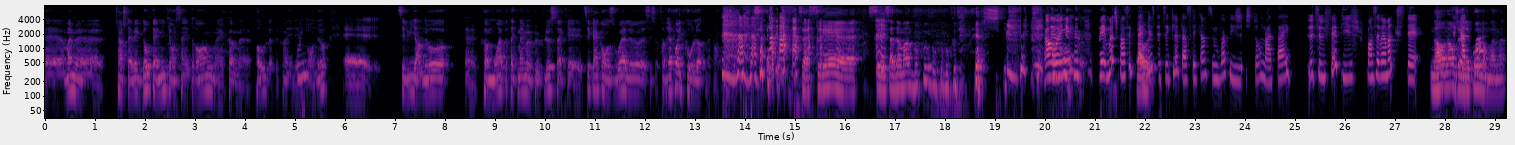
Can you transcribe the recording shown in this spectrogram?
euh, même euh, quand j'étais avec d'autres amis qui ont le syndrome, euh, comme Paul, en tout cas, un ami qu'on a, tu sais, lui, il y en a euh, comme moi, peut-être même un peu plus. Fait que, tu sais, quand on se voit, là, c'est ça. Faudrait pas être coloc, mettons. ça serait. Euh, ça demande beaucoup, beaucoup, beaucoup d'énergie. Ah oui? Mais moi, je pensais que tu avais ah, ce tic-là parce que quand tu me vois puis je, je, tourne ma tête, là, tu le fais puis je pensais vraiment que c'était. Non, non, je l'ai pas normalement.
